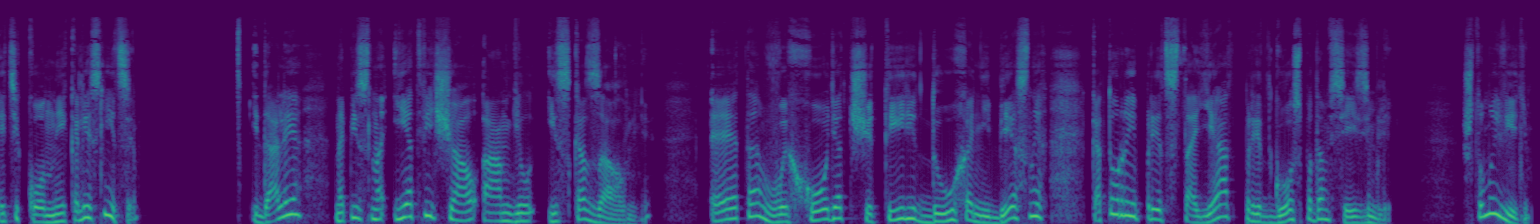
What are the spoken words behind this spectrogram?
эти конные колесницы. И далее написано «И отвечал ангел и сказал мне, это выходят четыре духа небесных, которые предстоят пред Господом всей земли». Что мы видим?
